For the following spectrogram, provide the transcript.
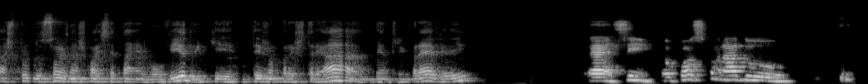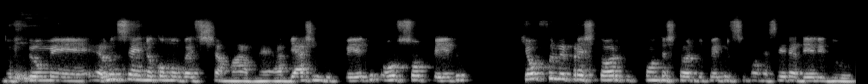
as produções nas quais você está envolvido e que estejam para estrear dentro em breve aí? É, sim. Eu posso falar do, do filme, eu não sei ainda como vai se chamar, né? A Viagem do Pedro, ou Sou Pedro, que é um filme pré-histórico que conta a história do Pedro II, a saída dele do,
